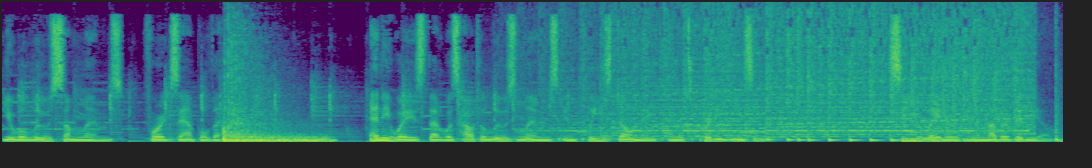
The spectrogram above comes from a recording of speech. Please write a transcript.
you will lose some limbs, for example the head. Anyways that was how to lose limbs in Please Donate and it's pretty easy. See you later in another video.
